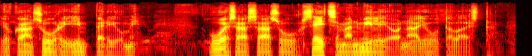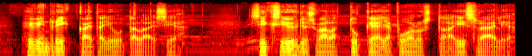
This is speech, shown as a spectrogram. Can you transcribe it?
joka on suuri imperiumi. USAssa asuu seitsemän miljoonaa juutalaista, hyvin rikkaita juutalaisia. Siksi Yhdysvallat tukee ja puolustaa Israelia.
